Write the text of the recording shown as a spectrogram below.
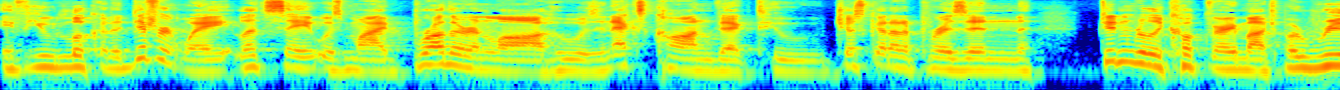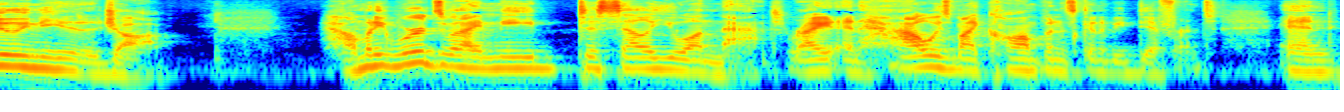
if you look at a different way, let's say it was my brother-in-law who was an ex-convict who just got out of prison, didn't really cook very much, but really needed a job how many words would I need to sell you on that, right? And how is my confidence going to be different? And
